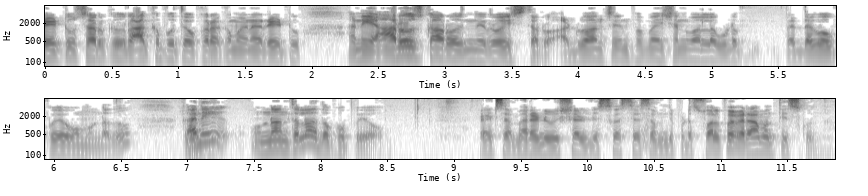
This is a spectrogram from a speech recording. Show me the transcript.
రేటు సరుకు రాకపోతే ఒక రకమైన రేటు అని ఆ రోజుకి ఆ రోజు నిర్వహిస్తారు అడ్వాన్స్ ఇన్ఫర్మేషన్ వల్ల కూడా పెద్దగా ఉపయోగం ఉండదు కానీ ఉన్నంతలో అదొక ఉపయోగం రైట్ సార్ మరిన్ని విషయాలు డిస్కస్ చేసే ముందు ఇప్పుడు స్వల్ప విరామం తీసుకుందాం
